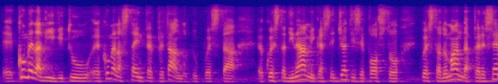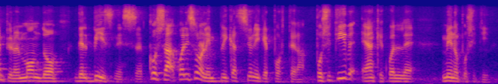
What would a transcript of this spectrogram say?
Eh, come la vivi tu? Eh, come la stai interpretando tu questa, eh, questa, dinamica? Se già ti sei posto questa domanda, per esempio nel mondo del business, cosa, quali sono le implicazioni che porterà? Positive e anche quelle meno positive.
